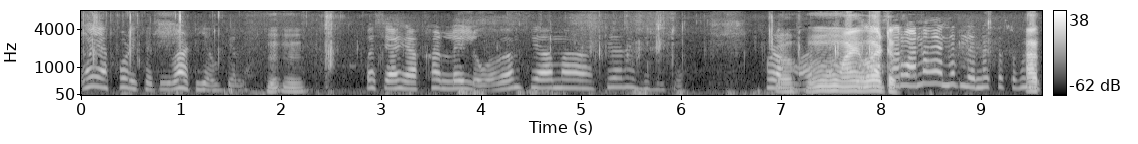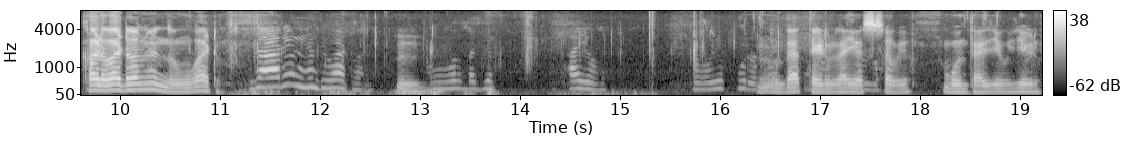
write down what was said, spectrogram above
અહીંયા થોડી થતી વાટી આવું પેલા. હમ પછી અહીંયા ખડ લઈ લઉં. હવે આમથી આમાં ક્યારે બીજું છે હું આ વાટું આ ખડ વાટવાનું ને હું વાટું જા રહ્યું ને એનાથી વાટવાનું હું ઓલ બાજુ થાય હવે દાંતેડું લાવ્યો સૌ બોંધા જેવું જેડું.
